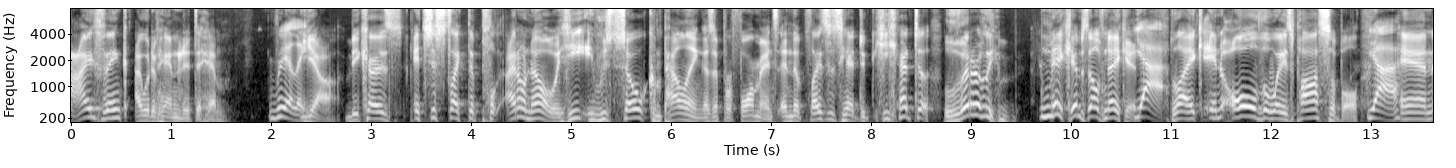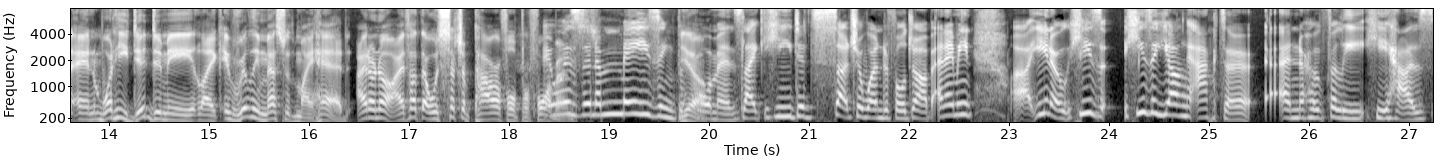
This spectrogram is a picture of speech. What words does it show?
I think I would have handed it to him. Really? Yeah, because it's just like the pl- I don't know. He he was so compelling as a performance, and the places he had to he had to literally make himself naked. Yeah. like in all the ways possible. Yeah. and and what he did to me, like it really messed with my head. I don't know. I thought that was such a powerful performance. It was an amazing Yeah. performance. Like he did such a wonderful job. And I mean, uh, you know, he's he's a young actor, and hopefully he has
